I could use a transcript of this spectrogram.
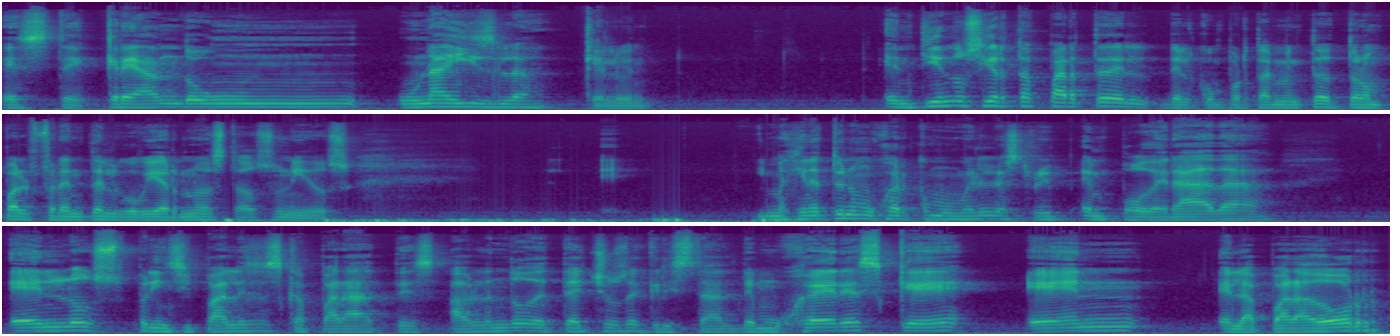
este, creando un, una isla que lo, entiendo cierta parte del, del comportamiento de Trump al frente del gobierno de Estados Unidos. Eh, Imagínate una mujer como Meryl Streep empoderada en los principales escaparates, hablando de techos de cristal, de mujeres que en el aparador,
